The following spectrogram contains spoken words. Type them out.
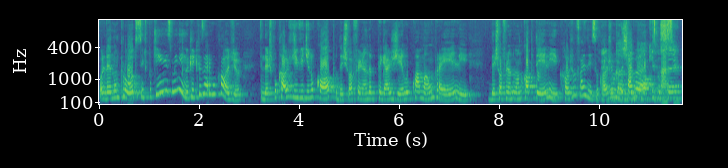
olhando um pro outro, assim, tipo, quem é esse menino? O que que fizeram com o Cláudio? Entendeu? Tipo, o Cláudio dividindo o copo, deixou a Fernanda pegar gelo com a mão pra ele, deixou a Fernanda tomando o copo dele, e o Cláudio não faz isso. O É, Cláudio por não causa do deixava... toque, Ah, você...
